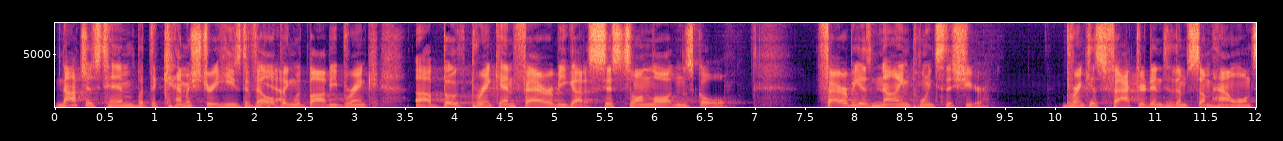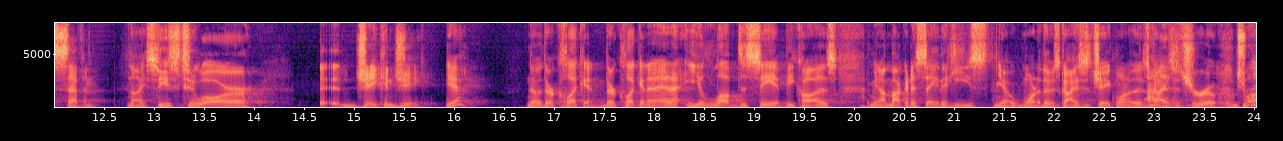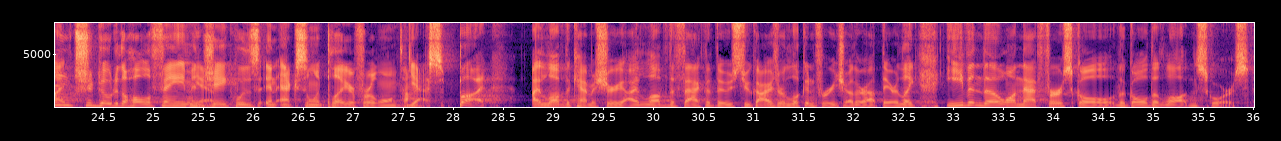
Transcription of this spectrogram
not just him, but the chemistry he's developing Yeah. with Bobby Brink. Uh, both Brink and Farabee got assists on Laughton's goal. Farabee has nine points this year. Brink has factored into them somehow on seven. Nice. These two are uh, Jake and G. Yeah. No, they're clicking. They're clicking, and you love to see it because I mean I'm not going to say that he's you know one of those guys is Jake, one of those guys is Giroux, Drew but should go to the Hall of Fame, and Yeah. Jake was an excellent player for a long time. yes, but. I love the chemistry. I love the fact that those two guys are looking for each other out there. Like, even though on that first goal, the goal that Laughton scores,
